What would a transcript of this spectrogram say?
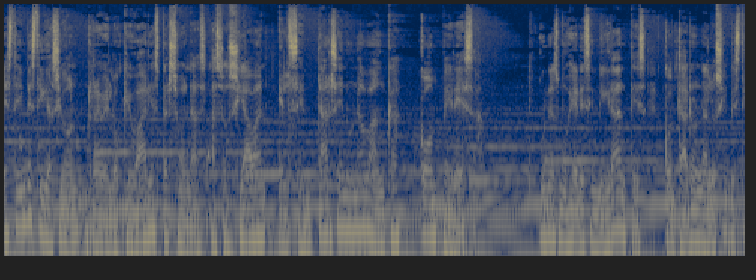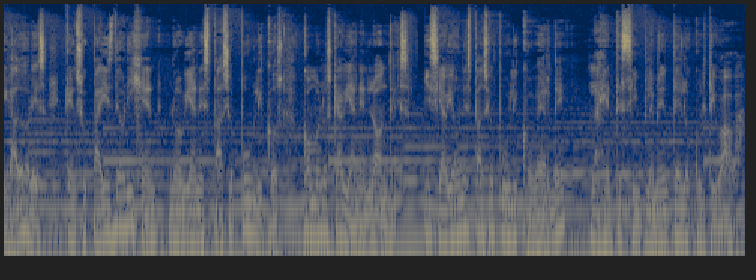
Esta investigación reveló que varias personas asociaban el sentarse en una banca con pereza. Unas mujeres inmigrantes contaron a los investigadores que en su país de origen no habían espacios públicos como los que habían en Londres, y si había un espacio público verde, la gente simplemente lo cultivaba.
